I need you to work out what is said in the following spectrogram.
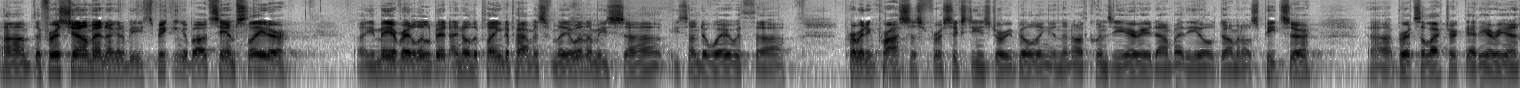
Um, the first gentleman I'm going to be speaking about, Sam Slater. Uh, you may have read a little bit. I know the planning department's familiar with him. He's, uh, he's underway with uh, permitting process for a 16-story building in the North Quincy area down by the old Domino's Pizza, uh, Burt's Electric, that area,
